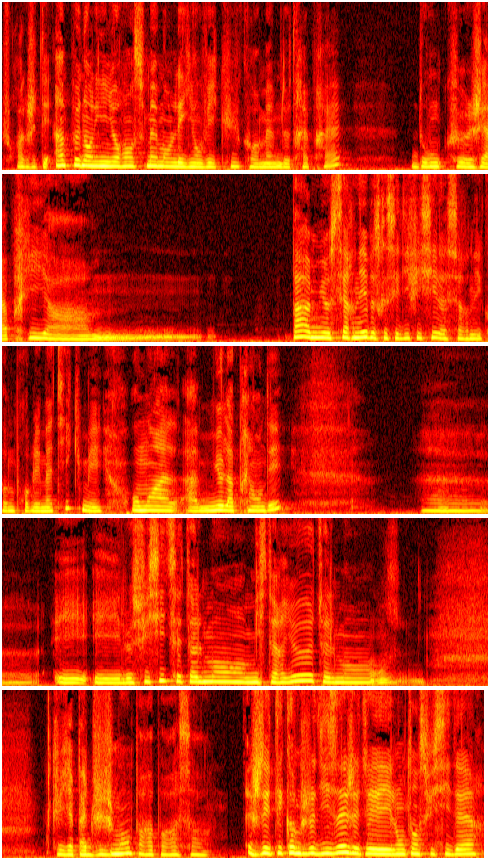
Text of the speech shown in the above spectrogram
Je crois que j'étais un peu dans l'ignorance même en l'ayant vécu quand même de très près. Donc euh, j'ai appris à pas à mieux cerner parce que c'est difficile à cerner comme problématique, mais au moins à, mieux l'appréhender. Euh, et, le suicide, c'est tellement mystérieux, tellement qu'il n'y a pas de jugement par rapport à ça. J'étais, comme je le disais, j'étais longtemps suicidaire.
